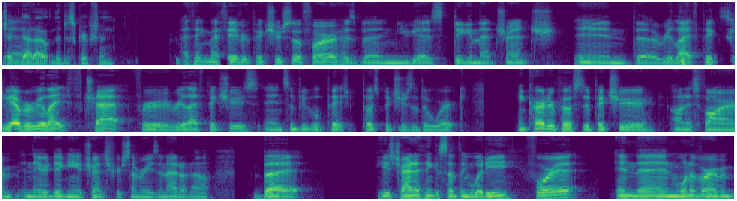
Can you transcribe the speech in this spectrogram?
check yeah. that out in the description. I think my favorite picture so far has been you guys digging that trench in the real life pics. We have a real life chat for real life pictures, and some people post pictures of their work. And Carter posted a picture on his farm, and they were digging a trench for some reason. I don't know, but he was trying to think of something witty for it. And then one of our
